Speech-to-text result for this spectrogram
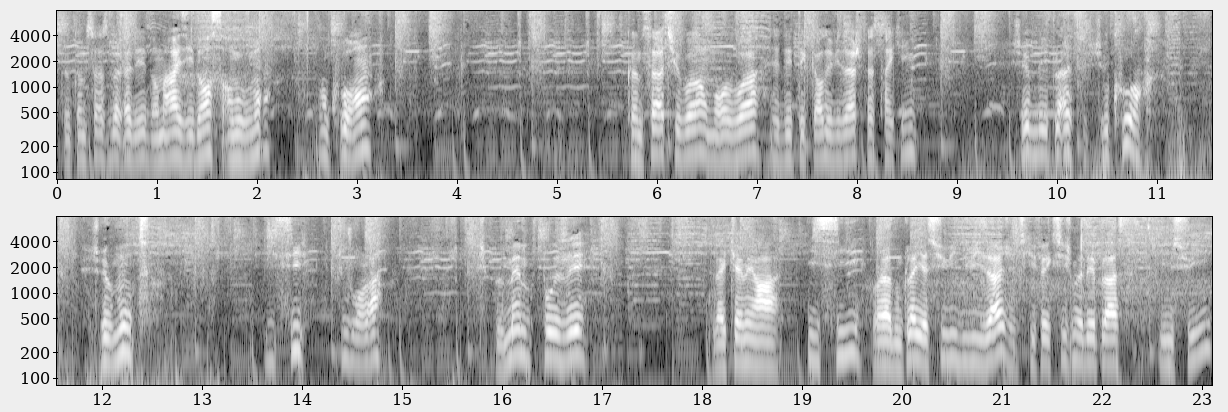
Je peux comme ça se balader dans ma résidence en mouvement, en courant. Comme ça, tu vois, on me revoit, il y a détecteur de visage, fast tracking. Je me déplace, je cours, je monte ici, toujours là même poser la caméra ici. Voilà, donc là il y a suivi du visage, ce qui fait que si je me déplace, il me suit.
